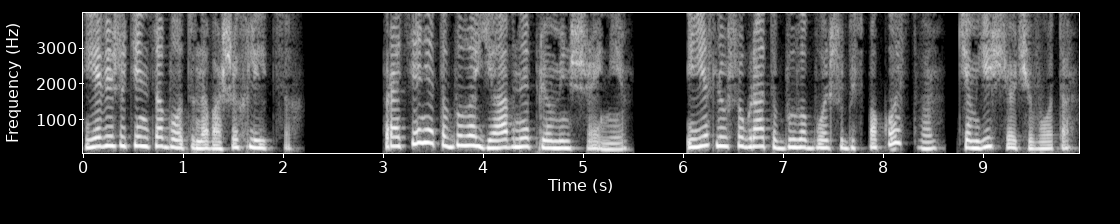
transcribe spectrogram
Я вижу тень заботы на ваших лицах. Про тень это было явное преуменьшение. И если у Шуграта было больше беспокойства, чем еще чего-то,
